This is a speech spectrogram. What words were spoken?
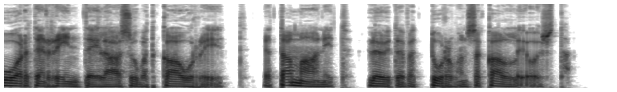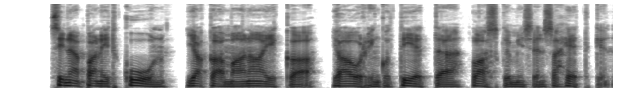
Vuorten rinteillä asuvat kauriit ja tamaanit löytävät turvansa kallioista. Sinä panit kuun jakamaan aikaa ja aurinko tietää laskemisensa hetken.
